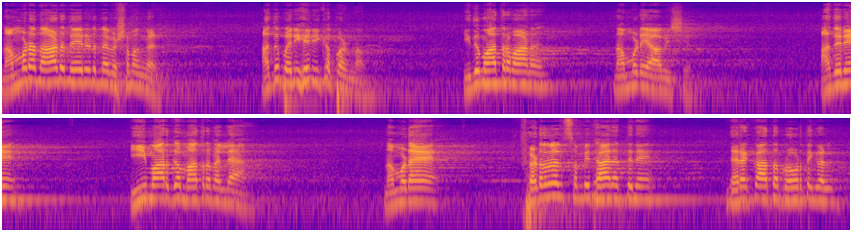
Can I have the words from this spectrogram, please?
നമ്മുടെ നാട് നേരിടുന്ന വിഷമങ്ങൾ അത് പരിഹരിക്കപ്പെടണം. ഇത് മാത്രമാണ് നമ്മുടെ ആവശ്യം. അതിന് ഈ മാർഗം മാത്രമല്ല നമ്മുടെ ഫെഡറൽ സംവിധാനത്തിന് നിരക്കാത്ത പ്രവർത്തികൾ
